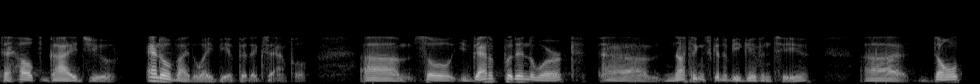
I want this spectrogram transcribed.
to help guide you, and oh, by the way, be a good example. Um, so you've got to put in the work. Uh, nothing's going to be given to you. Uh, don't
